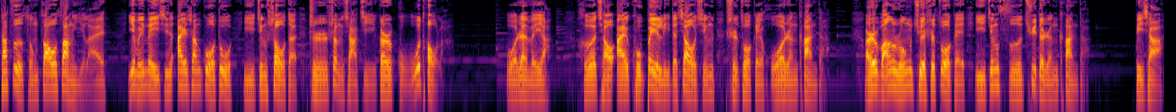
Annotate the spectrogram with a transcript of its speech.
他自从遭丧以来，因为内心哀伤过度，已经瘦的只剩下几根骨头了。我认为呀。何乔哀哭背礼的孝行是做给活人看的，而王戎却是做给已经死去的人看的。陛下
